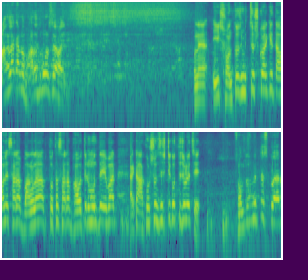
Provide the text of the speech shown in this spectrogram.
বাংলা কেন? ভারতবর্ষে হয়নি। মানে এই সন্তোষ মিত্র স্কোয়ার কি তাহলে সারা বাংলা তথা সারা ভারতের মধ্যে এবার একটা আকর্ষণ সৃষ্টি করতে চলেছে? সন্তোষ মিত্র স্কোয়ার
